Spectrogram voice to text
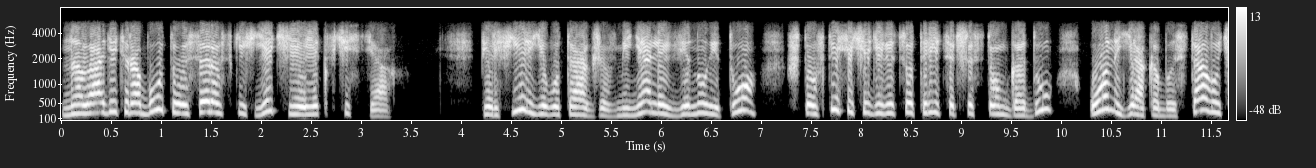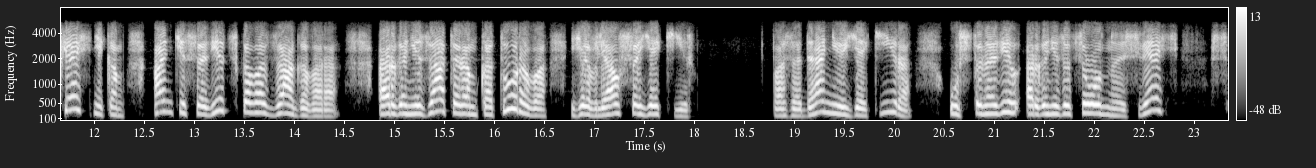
наладить работу эсеровских ячеек в частях. Перфильеву также вменяли в вину и то, что в 1936 году он якобы стал участником антисоветского заговора, организатором которого являлся Якир. По заданию Якира установил организационную связь с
